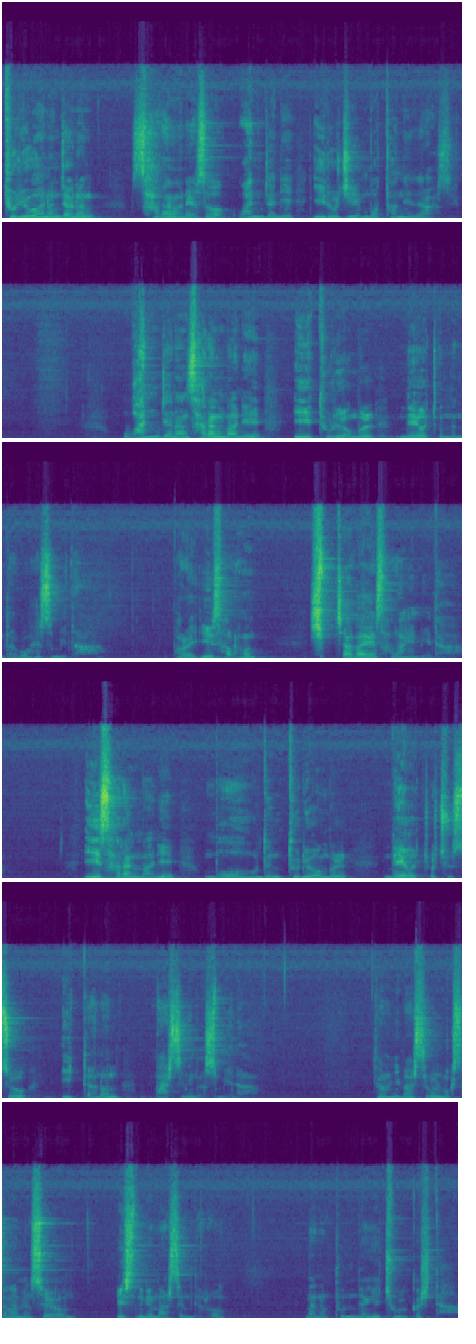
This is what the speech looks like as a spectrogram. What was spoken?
두려워하는 자는 사랑 안에서 완전히 이루지 이라 그랬어요. 완전한 사랑만이 이 두려움을 내어 쫓는다고 했습니다. 바로 이 사랑은 십자가의 사랑입니다. 이 사랑만이 모든 두려움을 내어 쫓을 수 있다는 말씀인 것입니다. 저는 이 말씀을 묵상하면서요, 예수님의 말씀대로 나는 분명히 죽을 것이다.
